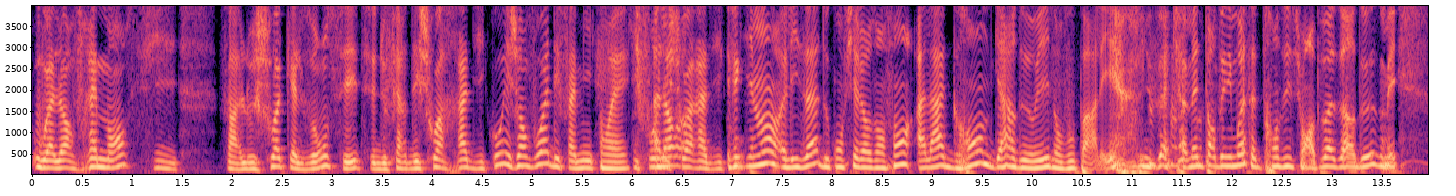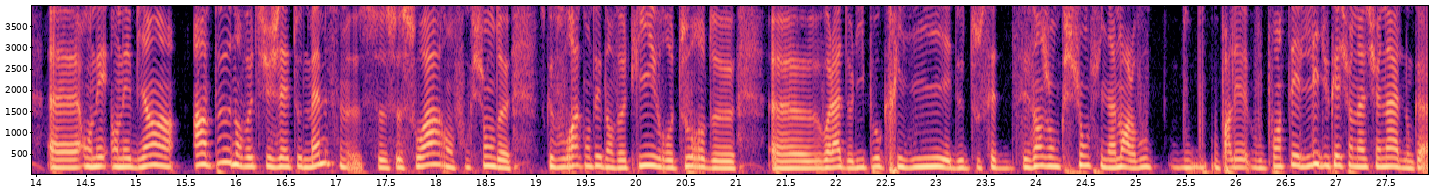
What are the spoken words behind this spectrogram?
ou alors vraiment, si Enfin, le choix qu'elles ont, c'est de faire des choix radicaux. Et j'en vois des familles qui font des choix radicaux. Effectivement, Lisa, de confier leurs enfants à la grande garderie dont vous parlez. Lisa Kamen, pardonnez-moi cette transition un peu hasardeuse, mais euh, on, est, on est bien un peu dans votre sujet tout de même ce, soir, en fonction de ce que vous racontez dans votre livre autour de euh, voilà de l'hypocrisie et de toutes ces injonctions finalement. Alors vous, vous, parlez, vous pointez l'éducation nationale, donc euh,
